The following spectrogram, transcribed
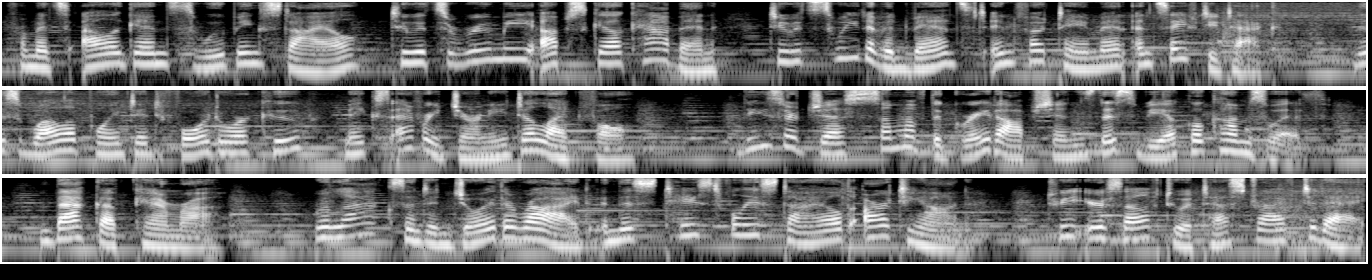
From its elegant, swooping style, to its roomy, upscale cabin, to its suite of advanced infotainment and safety tech, this well-appointed four-door coupe makes every journey delightful. These are just some of the great options this vehicle comes with. Backup camera. Relax and enjoy the ride in this tastefully styled Arteon. Treat yourself to a test drive today.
